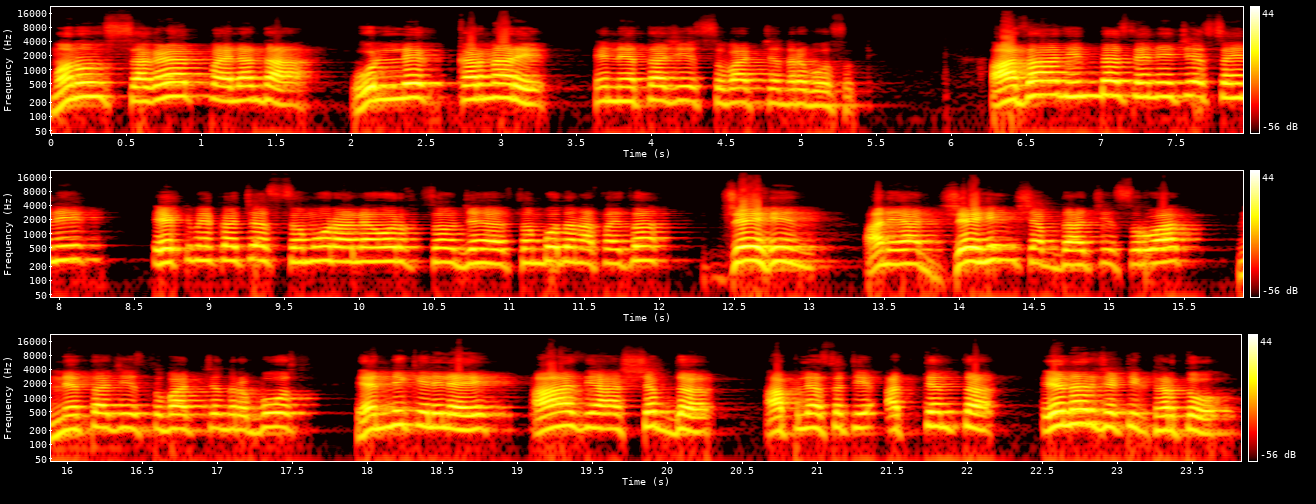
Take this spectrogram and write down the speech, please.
म्हणून सगळ्यात पहिल्यांदा उल्लेख करणारे हे नेताजी सुभाषचंद्र बोस होते. आझाद हिंद सेनेचे सैनिक एकमेकाच्या समोर आल्यावर संबोधन असायचं जय हिंद. आणि या जय हिंद शब्दाची सुरुवात नेताजी सुभाषचंद्र बोस यांनी केलेली आहे. आज या शब्द आपल्यासाठी अत्यंत एनर्जेटिक ठरतो.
